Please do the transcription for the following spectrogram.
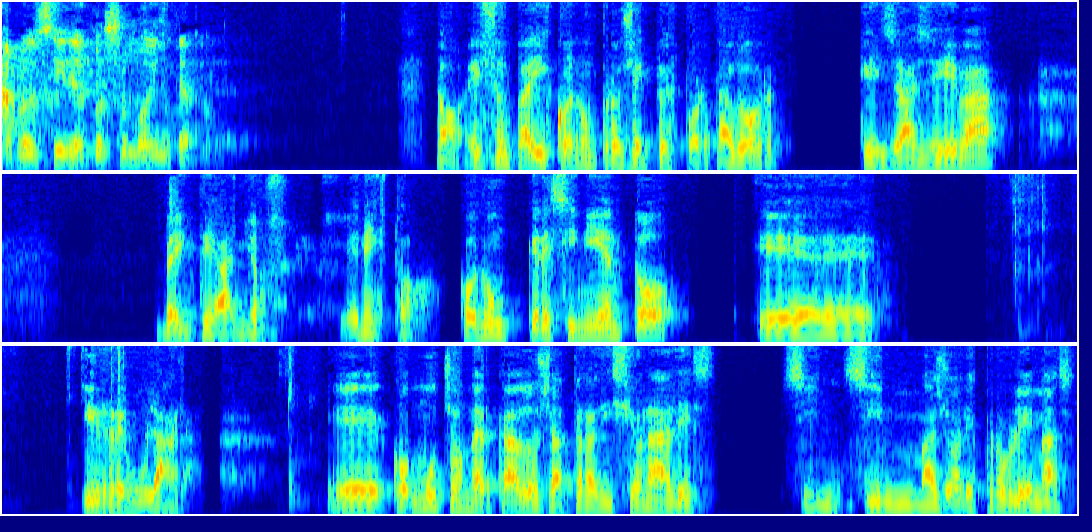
a producir el consumo interno? No, es un país con un proyecto exportador que ya lleva 20 años en esto, con un crecimiento eh, irregular, eh, con muchos mercados ya tradicionales, sin, mayores problemas,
